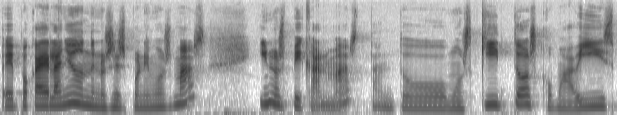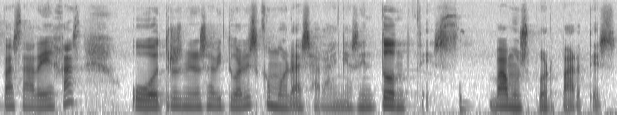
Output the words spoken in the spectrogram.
época del año donde nos exponemos más y nos pican más, tanto mosquitos como avispas, abejas u otros menos habituales como las arañas. Entonces, vamos por partes.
